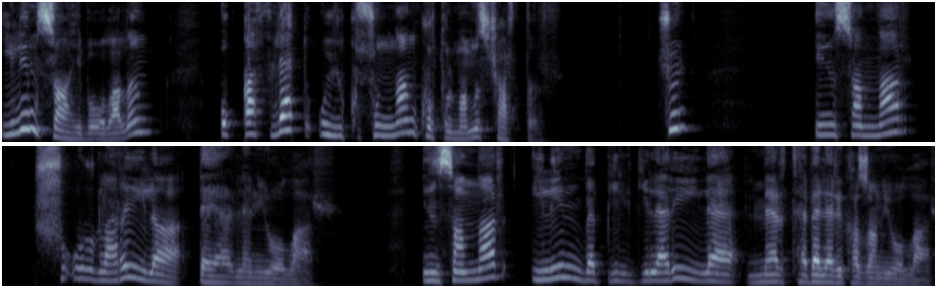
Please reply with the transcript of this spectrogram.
ilim sahibi olalım, o gaflet uykusundan kurtulmamız şarttır. Çünkü insanlar şuurlarıyla değerleniyorlar. İnsanlar ilim ve bilgileriyle mertebeleri kazanıyorlar.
